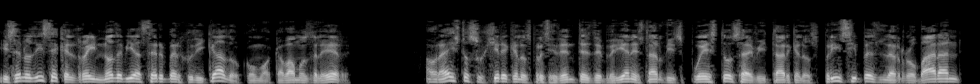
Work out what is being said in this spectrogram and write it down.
y se nos dice que el rey no debía ser perjudicado, como acabamos de leer. Ahora esto sugiere que los presidentes deberían estar dispuestos a evitar que los príncipes le robaran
